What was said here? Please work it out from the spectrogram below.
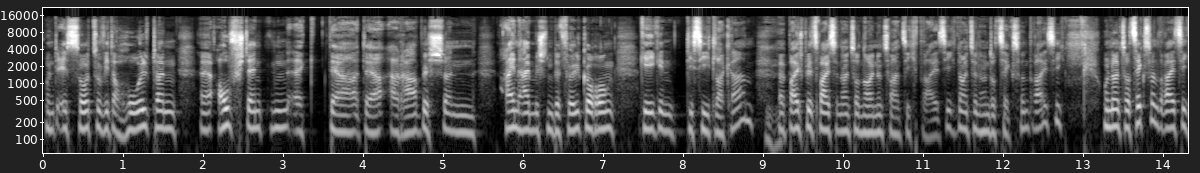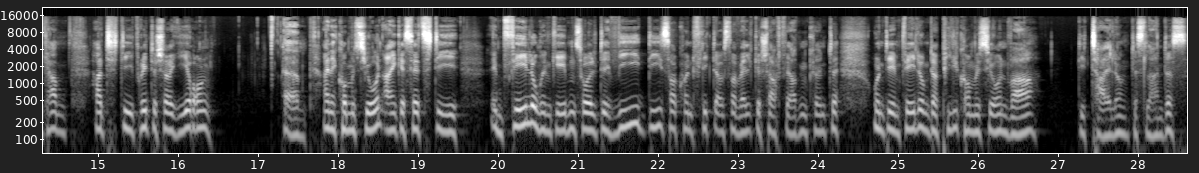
und es so zu wiederholten äh, Aufständen der, der arabischen einheimischen Bevölkerung gegen die Siedler kam, mhm. äh, beispielsweise 1929, 30, 1936. Und 1936 haben, hat die britische Regierung äh, eine Kommission eingesetzt, die Empfehlungen geben sollte, wie dieser Konflikt aus der Welt geschafft werden könnte. Und die Empfehlung der Peel-Kommission war, die Teilung des Landes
